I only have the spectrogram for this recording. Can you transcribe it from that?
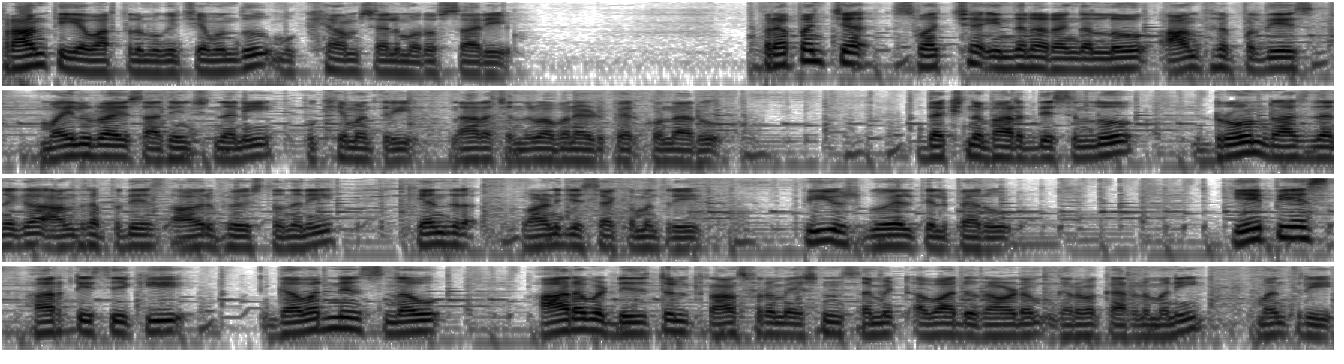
ప్రాంతీయ వార్తలు ముగించే ముందు ముఖ్యాంశాలు మరోసారి. ప్రపంచ స్వచ్ఛ ఇంధన రంగంలో ఆంధ్రప్రదేశ్ మైలురాయి సాధించిందని ముఖ్యమంత్రి నారా చంద్రబాబు నాయుడు పేర్కొన్నారు. దక్షిణ భారతదేశంలో డ్రోన్ రాజధానిగా ఆంధ్రప్రదేశ్ ఆవిర్భవిస్తోందని కేంద్ర వాణిజ్య శాఖ మంత్రి పీయూష్ గోయల్ తెలిపారు. ఏపీఎస్ ఆర్టీసీకి గవర్నెన్స్ నౌ ఆరవ డిజిటల్ ట్రాన్స్ఫర్మేషన్ సమిట్ అవార్డు రావడం గర్వకారణమని మంత్రి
